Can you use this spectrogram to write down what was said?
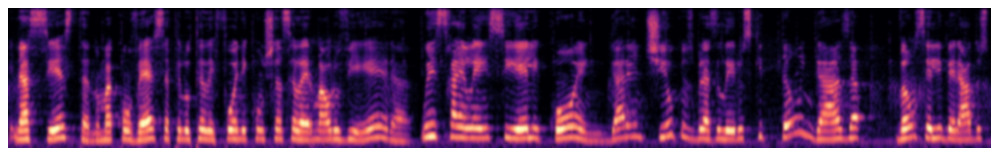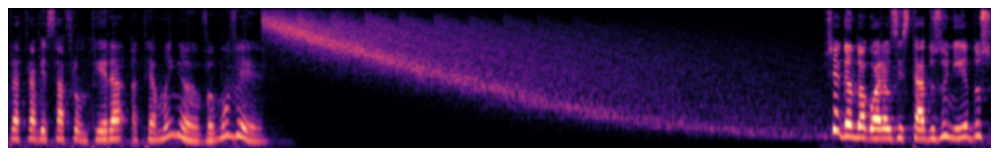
E na sexta, numa conversa pelo telefone com o chanceler Mauro Vieira, o israelense Eli Cohen garantiu que os brasileiros que estão em Gaza vão ser liberados para atravessar a fronteira até amanhã. Vamos ver. Chegando agora aos Estados Unidos,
